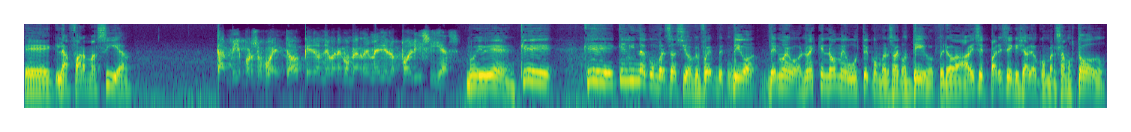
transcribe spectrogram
Eh, la farmacia. También, por supuesto, que es donde van a comprar remedio los policías. Muy bien. Qué, qué, qué linda conversación que fue. Digo, de nuevo, no es que no me guste conversar contigo, pero a veces parece que ya lo conversamos todo.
